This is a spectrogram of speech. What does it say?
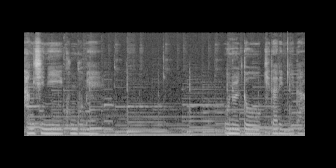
당신이 궁금해 오늘도 기다립니다.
